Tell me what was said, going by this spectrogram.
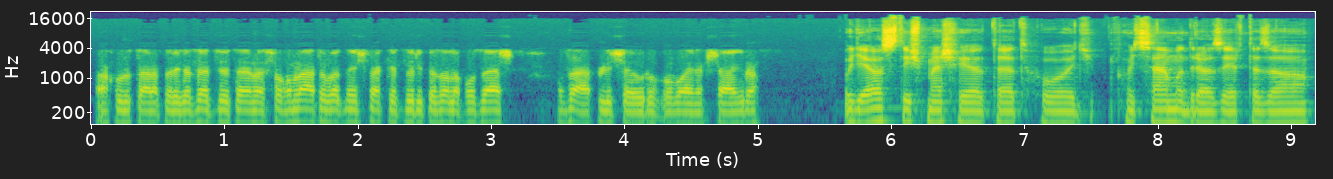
akkor utána pedig az edzőtermet fogom látogatni, és megkezdődik az alapozás az április Európa bajnokságra. Ugye azt is mesélted, hogy, hogy számodra azért ez a,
